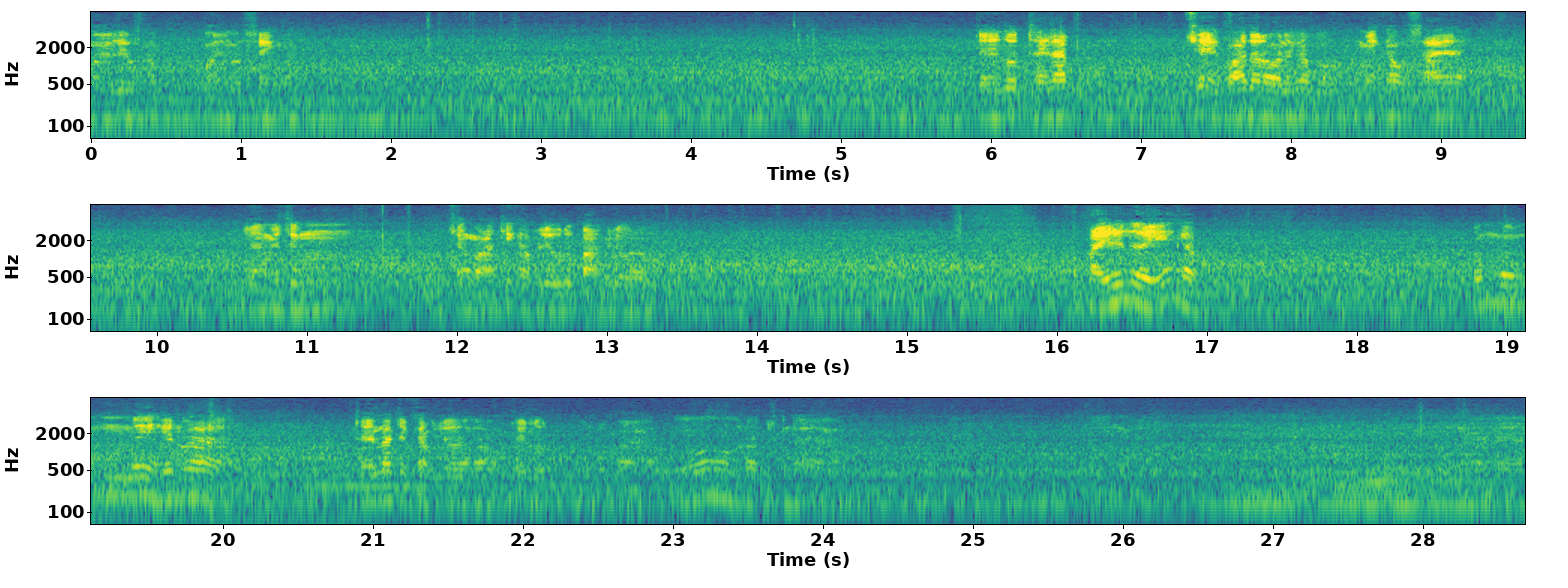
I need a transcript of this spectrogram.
มาเร็วครับปล่อยเขาเซ็งครับแต่รถไทยรัฐแช่ข วาตลอดเลยครับผมไม่เข้าซ้ายเลยยังไม่ถึงจังหวะที่ขับเร็วหรือเปล่าไม่รู้ครับไปเรื่อยๆครับ ผมก็ไม่เห็นว่าไทยรัฐจะขับเร็วครับแต่รถมาโอ้รถข้างหน้ามาแล้ว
